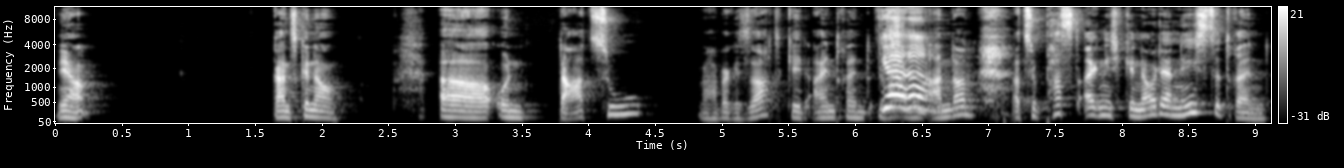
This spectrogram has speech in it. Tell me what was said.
Ja. Ganz genau. Äh, und dazu habe ja gesagt, geht ein Trend über ja. den anderen. Dazu passt eigentlich genau der nächste Trend.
